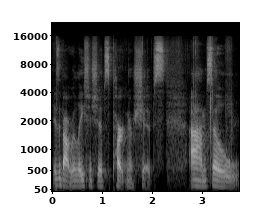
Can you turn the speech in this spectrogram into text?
is about relationships, partnerships. Um, so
